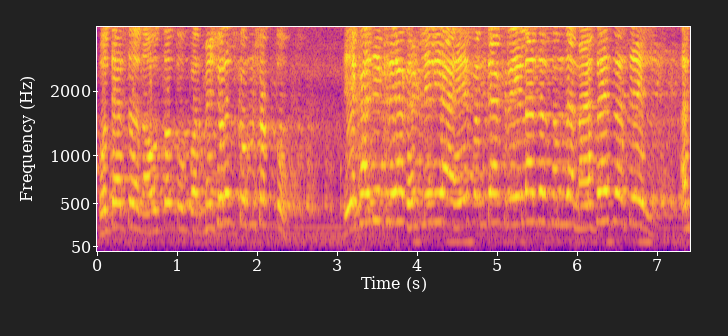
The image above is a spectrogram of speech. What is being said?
होत्याचं नव्हतं तो परमेश्वरच करू शकतो. एखादी क्रिया घडलेली आहे पण त्या क्रियेला जर समजा नासायचं असेल आणि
